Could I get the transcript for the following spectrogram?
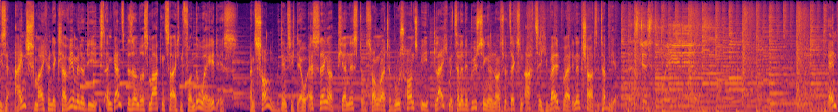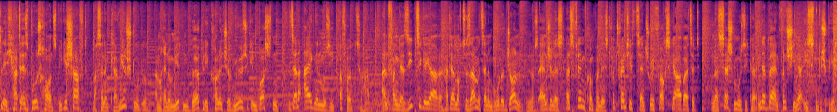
Diese einschmeichelnde Klaviermelodie ist ein ganz besonderes Markenzeichen von The Way It Is. Ein Song, mit dem sich der US-Sänger, Pianist und Songwriter Bruce Hornsby gleich mit seiner Debütsingle 1986 weltweit in den Charts etabliert. Endlich hatte es Bruce Hornsby geschafft, nach seinem Klavierstudium am renommierten Berklee College of Music in Boston mit seiner eigenen Musik Erfolg zu haben. Anfang der 70er Jahre hat er noch zusammen mit seinem Bruder John in Los Angeles als Filmkomponist für 20th Century Fox gearbeitet und als Sessionmusiker in der Band von Sheena Easton gespielt.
